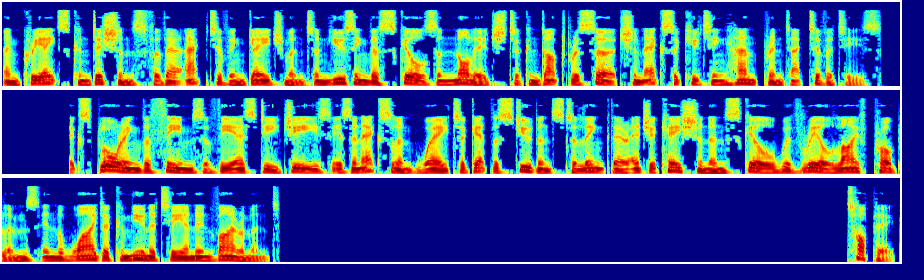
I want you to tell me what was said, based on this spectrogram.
and creates conditions for their active engagement and using their skills and knowledge to conduct research and executing handprint activities. Exploring the themes of the SDGs is an excellent way to get the students to link their education and skill with real-life problems in the wider community and environment. Topic:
